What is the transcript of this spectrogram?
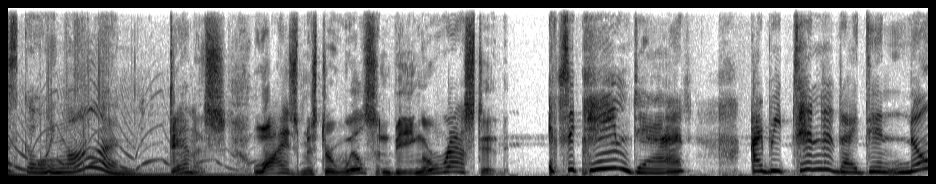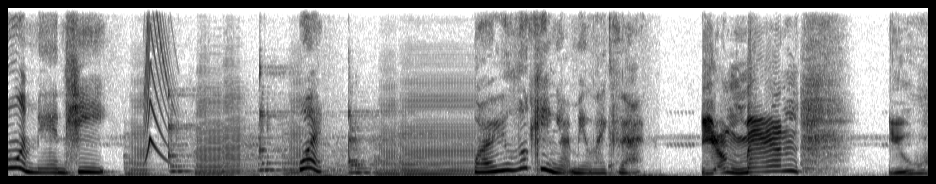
is going on? Dennis, why is Mr. Wilson being arrested? It's a game, Dad. I pretended I didn't know him and he. What? Why are you looking at me like that? Young man, you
